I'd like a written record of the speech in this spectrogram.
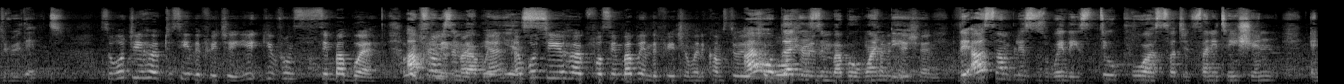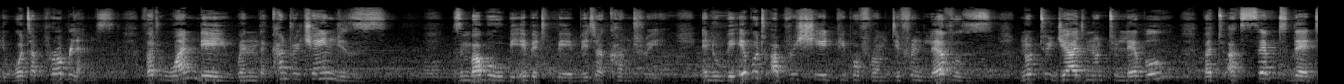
through that. So what do you hope to see in the future? You, you're from Zimbabwe. I'm from Zimbabwe, right? yeah? And what do you hope for Zimbabwe in the future when it comes to, I to hope that in Zimbabwe one day sanitation? there are some places where there's still poor such as sanitation and water problems. But one day when the country changes, Zimbabwe will be able to be a better country and will be able to appreciate people from different levels, not to judge, not to label, but to accept that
